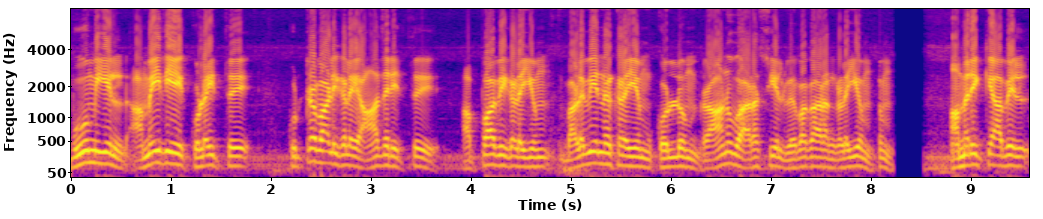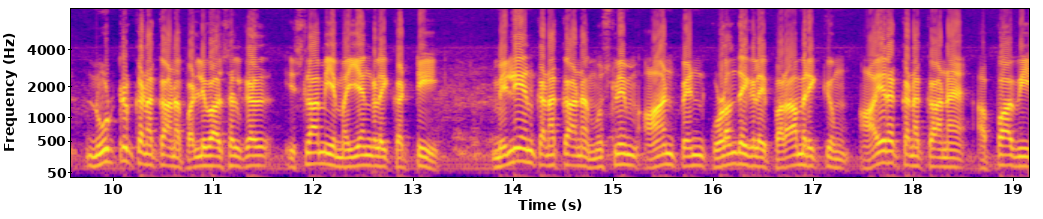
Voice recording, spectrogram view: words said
பூமியில் அமைதியை குலைத்து குற்றவாளிகளை ஆதரித்து அப்பாவிகளையும் பலவீனர்களையும் கொல்லும் இராணுவ அரசியல் விவகாரங்களையும் அமெரிக்காவில் நூற்றுக்கணக்கான பள்ளிவாசல்கள் இஸ்லாமிய மையங்களை கட்டி மில்லியன் கணக்கான முஸ்லிம் ஆண் பெண் குழந்தைகளை பராமரிக்கும் ஆயிரக்கணக்கான அப்பாவி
